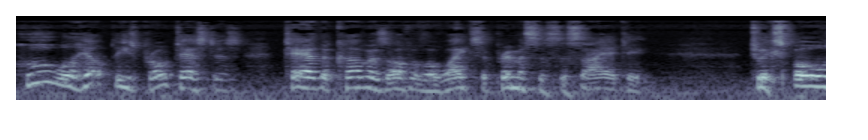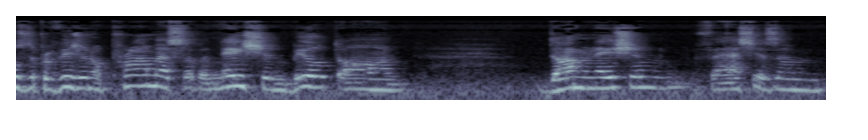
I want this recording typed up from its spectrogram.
who will help these protesters tear the covers off of a white supremacist society to expose the provisional promise of a nation built on domination, fascism,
